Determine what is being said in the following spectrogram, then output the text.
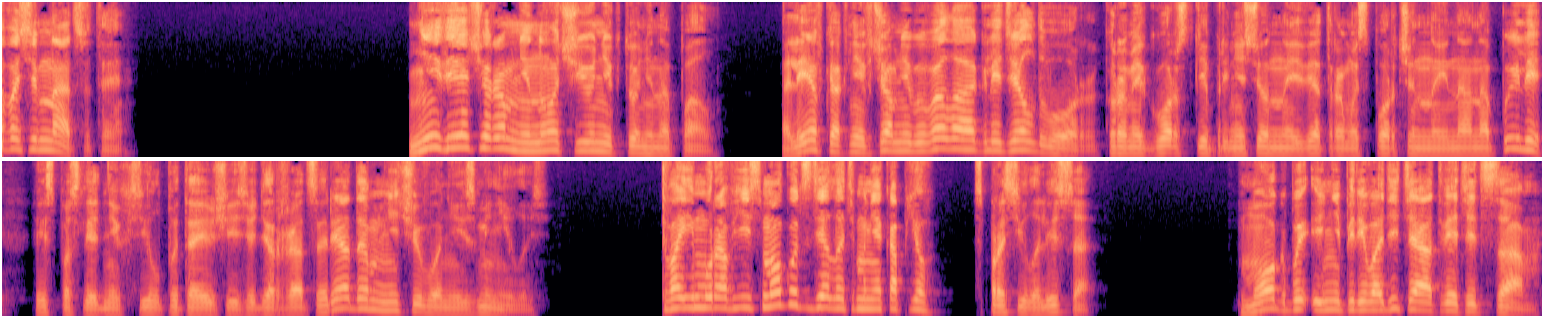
18 Ни вечером, ни ночью никто не напал. Лев, как ни в чем не бывало, оглядел двор, кроме горстки, принесенной ветром испорченной нанопыли, из последних сил пытающейся держаться рядом, ничего не изменилось. «Твои муравьи смогут сделать мне копье?» — спросила лиса. «Мог бы и не переводить, а ответить сам.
